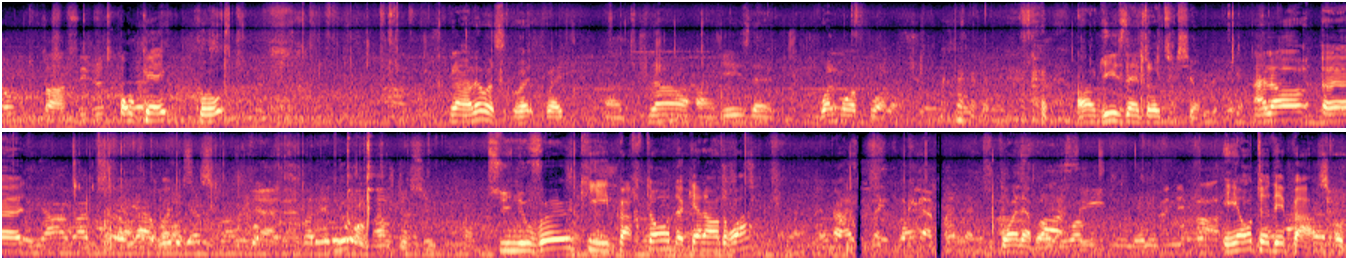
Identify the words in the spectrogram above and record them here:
autres, tout juste. OK, cool. Ce plan-là va, va- être un plan en guise de... One more fois, là. en guise d'introduction. Alors, euh, nous, on marche dessus. Tu nous veux qui partons de quel endroit? Du coin là-bas. Et on te dépasse, OK.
